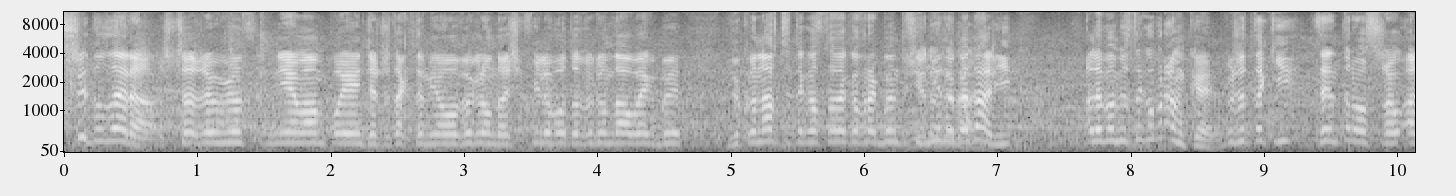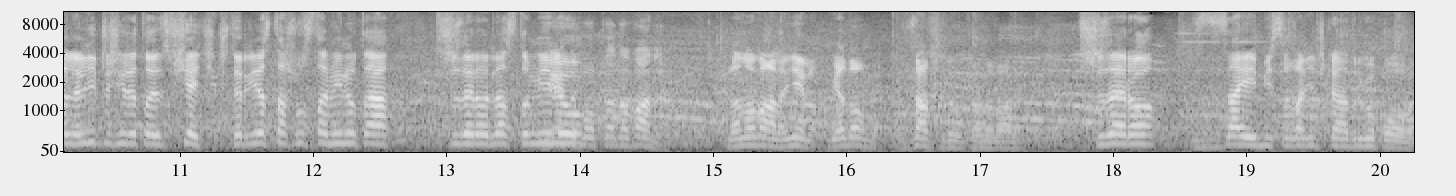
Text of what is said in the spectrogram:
3 do 0. Szczerze mówiąc, nie mam pojęcia, czy tak to miało wyglądać. Chwilowo to wyglądało, jakby wykonawcy tego stałego fragmentu się Nie nie, dogadali. dogadali. Ale mamy z tego bramkę. Wyszedł taki centrostrzał, ale liczy się, że to jest w sieci. 46 minuta, 3-0 dla Nie, to było planowane. Planowane, nie no, wiadomo, zawsze to było planowane. 3-0, zajebista zaliczka na drugą połowę.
